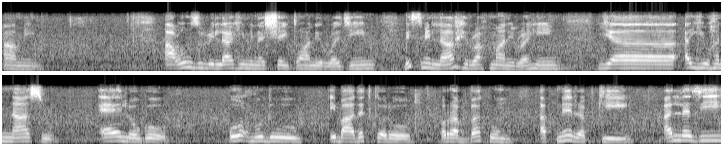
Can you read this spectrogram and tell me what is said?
آمین۔ اعوذ باللہ من الشیطان الرجیم۔ بسم اللہ الرحمن الرحیم۔ یا ایوہ الناس، اے لوگو، اعبدو، عبادت کرو ربکم، اپنے رب کی۔ الذی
